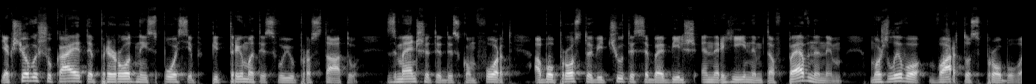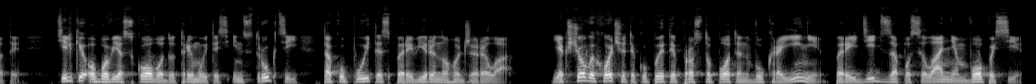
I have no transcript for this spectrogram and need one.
Якщо ви шукаєте природний спосіб підтримати свою простату, зменшити дискомфорт або просто відчути себе більш енергійним та впевненим, можливо, варто спробувати. Тільки обов'язково дотримуйтесь інструкцій та купуйте з перевіреного джерела. Якщо ви хочете купити простопотен в Україні, перейдіть за посиланням в описі,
